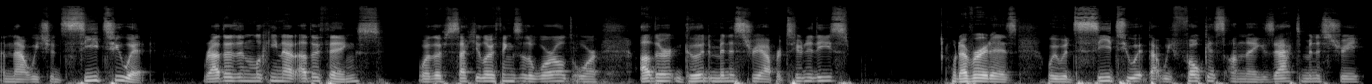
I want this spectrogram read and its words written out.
and that we should see to it rather than looking at other things whether secular things of the world or other good ministry opportunities, whatever it is, we would see to it that we focus on the exact ministry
